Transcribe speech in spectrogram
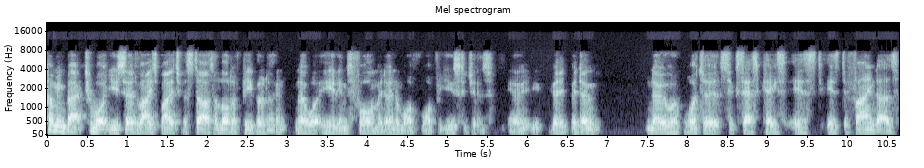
coming back to what you said right, right at the start, a lot of people don't know what helium's for and they don't know what, what the usage is. You know, they, they don't know what a success case is is defined as.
